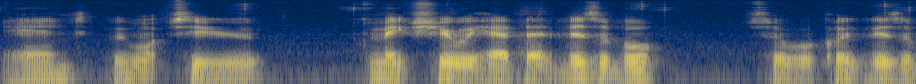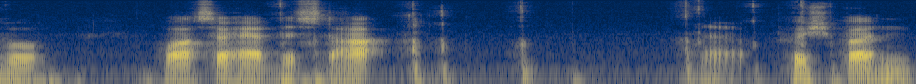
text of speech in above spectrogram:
And we want to make sure we have that visible. So we'll click visible. We'll also have the stop uh, push button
